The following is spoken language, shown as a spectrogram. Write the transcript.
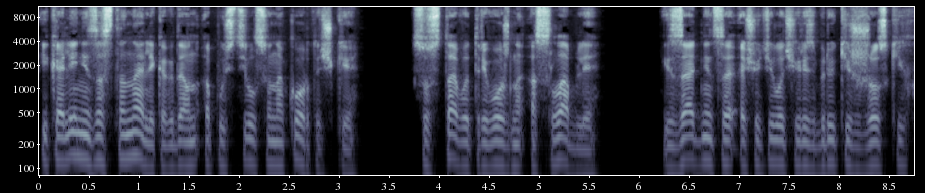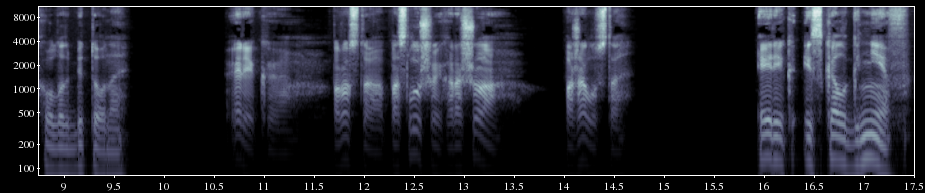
и колени застонали, когда он опустился на корточки суставы тревожно ослабли, и задница ощутила через брюки жесткий холод бетона. «Эрик, просто послушай, хорошо? Пожалуйста». Эрик искал гнев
